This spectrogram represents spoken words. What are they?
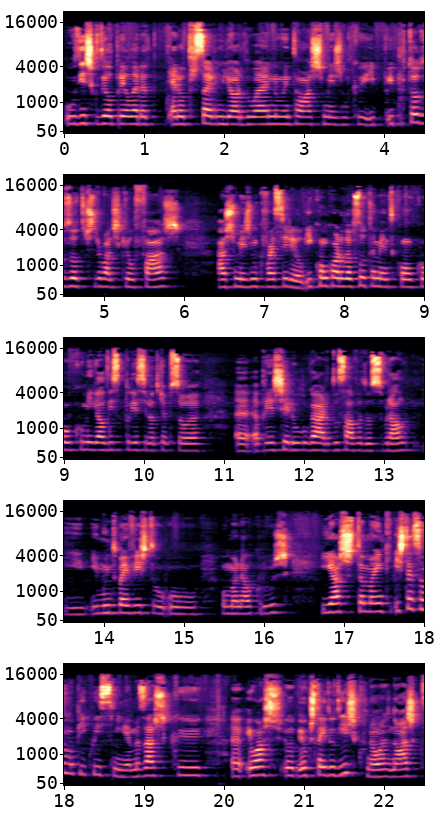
o disco dele para ele era, era o terceiro melhor do ano, então acho mesmo que, e, e, por todos os outros trabalhos que ele faz, acho mesmo que vai ser ele. E concordo absolutamente com, com que o Miguel disse que podia ser outra pessoa a, a preencher o lugar do Salvador Sobral, e, e muito bem visto o, o Manel Cruz. E acho também que isto é só uma picuice minha, mas acho que uh, eu acho eu, gostei do disco, não, não acho que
